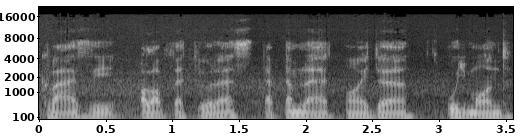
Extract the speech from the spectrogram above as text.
kvázi alapvető lesz, tehát nem lehet majd úgymond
